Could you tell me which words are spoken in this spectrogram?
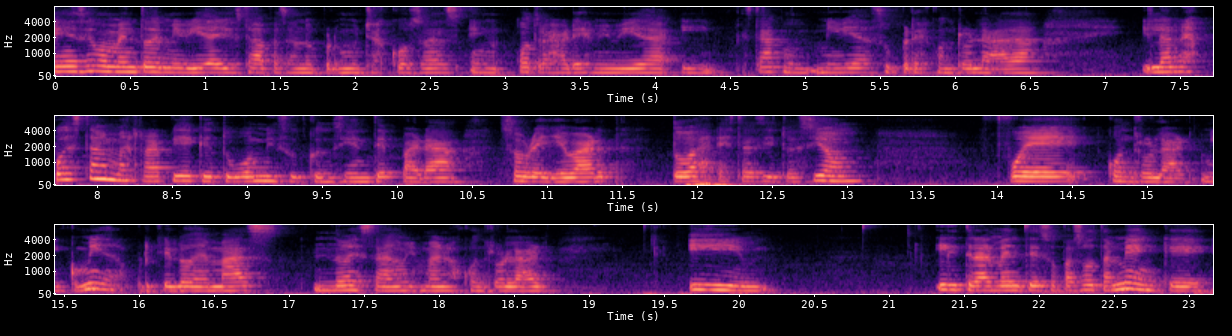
en ese momento de mi vida yo estaba pasando por muchas cosas en otras áreas de mi vida y estaba con mi vida súper descontrolada. Y la respuesta más rápida que tuvo mi subconsciente para sobrellevar toda esta situación fue controlar mi comida, porque lo demás no estaba en mis manos controlar. Y literalmente eso pasó también, que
